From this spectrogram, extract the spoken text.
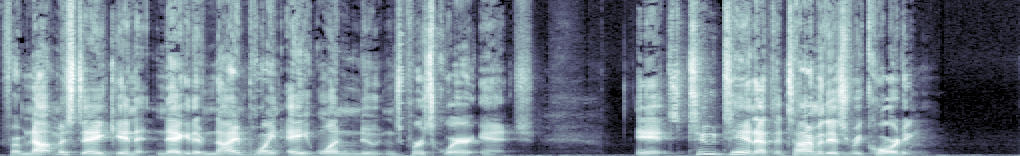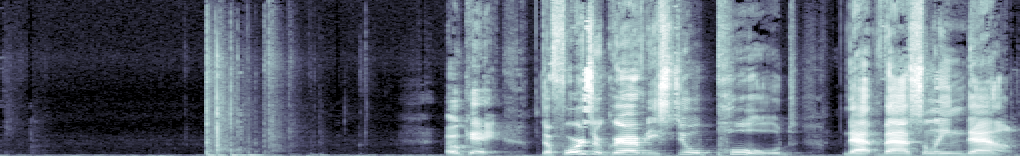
if I'm not mistaken, negative 9.81 newtons per square inch. It's 210 at the time of this recording. Okay, the force of gravity still pulled that Vaseline down.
